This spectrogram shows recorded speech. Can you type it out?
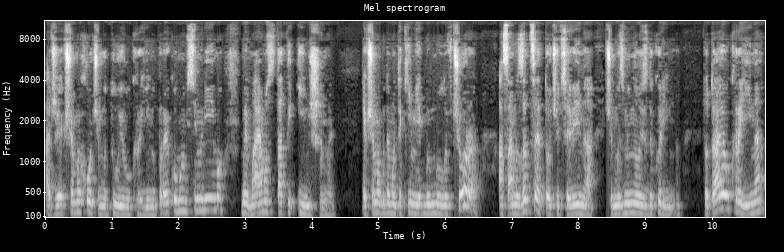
Адже якщо ми хочемо ту і Україну, про яку ми всі мріємо, ми маємо стати іншими. Якщо ми будемо такими, як ми були вчора, а саме за це точиться війна, що ми змінились докорінно, то та Україна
